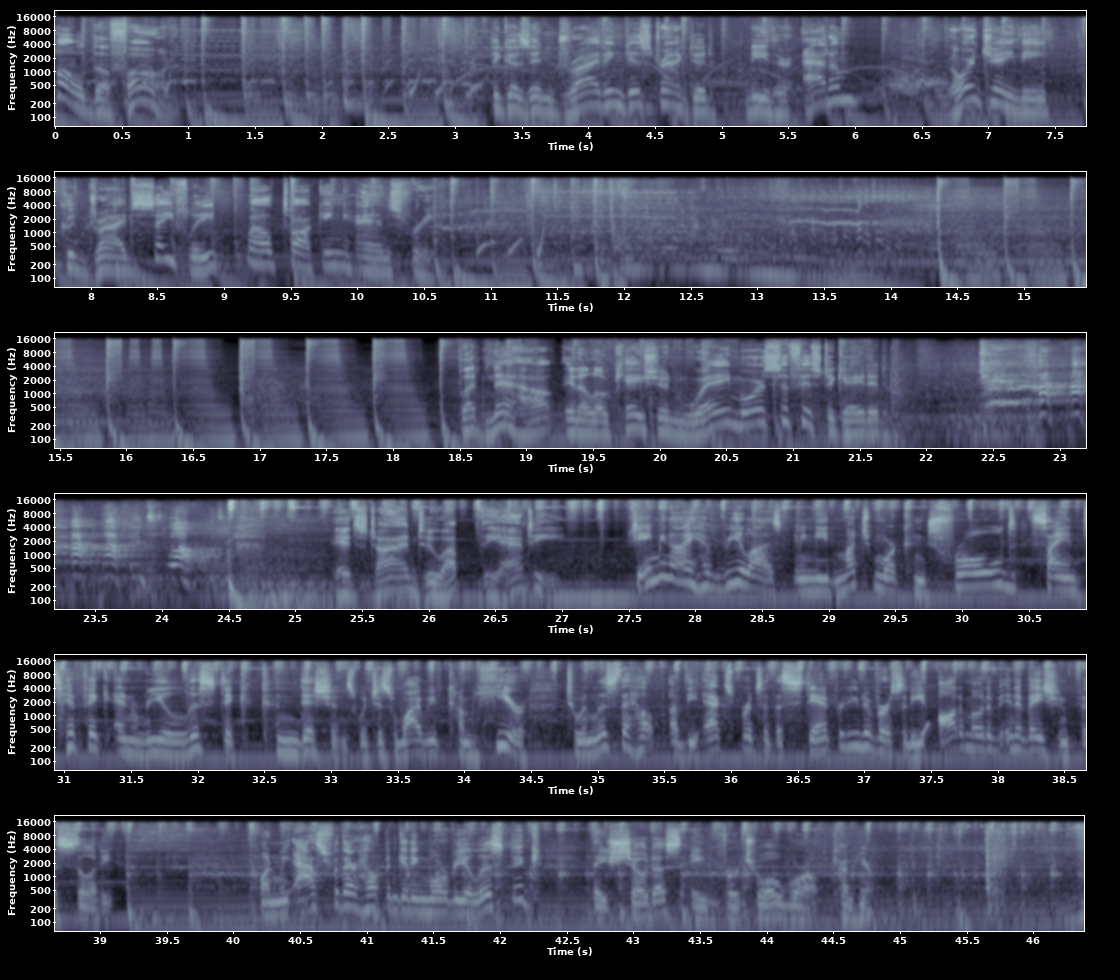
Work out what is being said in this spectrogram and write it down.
hold the phone. Because in driving distracted, neither Adam nor Jamie could drive safely while talking hands-free. But now, in a location way more sophisticated, it's locked. It's time to up the ante. Jamie and I have realized we need much more controlled, scientific, and realistic conditions, which is why we've come here to enlist the help of the experts at the Stanford University Automotive Innovation Facility. When we asked for their help in getting more realistic, they showed us a virtual world. Come here.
